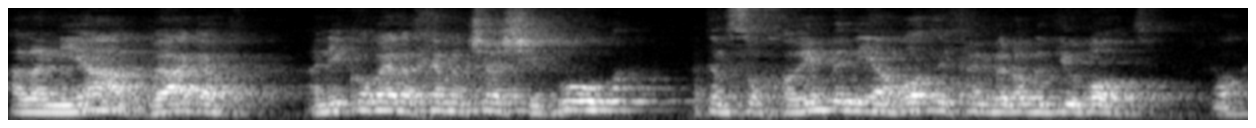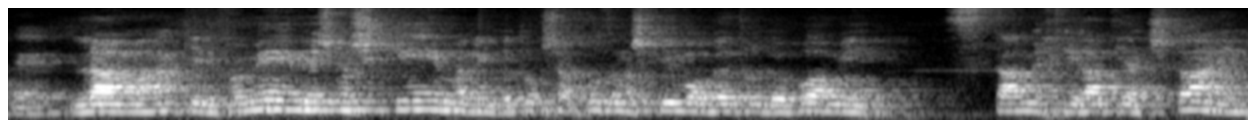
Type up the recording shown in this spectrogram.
על הנייר, ואגב, אני קורא לכם אנשי השיווק, אתם סוחרים בניירות לפעמים ולא בדירות. אוקיי. Okay. למה? כי לפעמים יש משקיעים, אני בטוח שאחוז המשקיעים הוא הרבה יותר גבוה מסתם מכירת יד שתיים,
